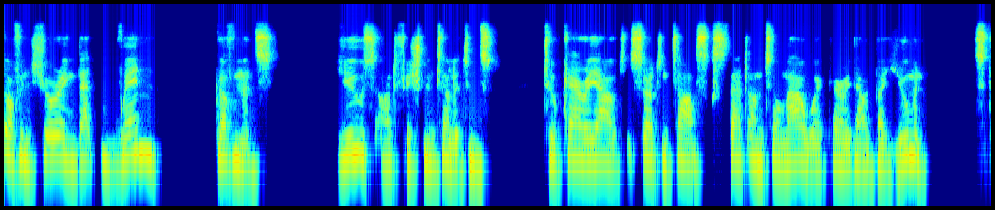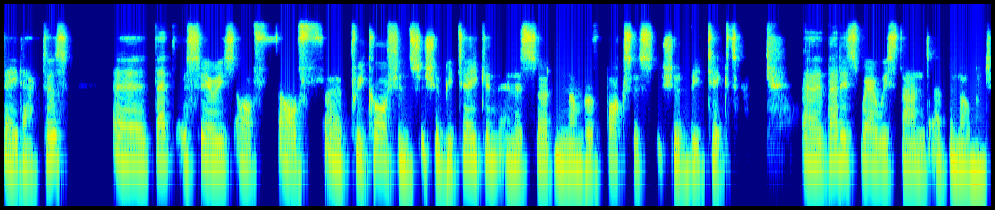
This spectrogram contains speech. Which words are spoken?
of ensuring that when governments use artificial intelligence to carry out certain tasks that until now were carried out by human state actors, uh, that a series of, of uh, precautions should be taken and a certain number of boxes should be ticked. Uh, that is where we stand at the moment.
